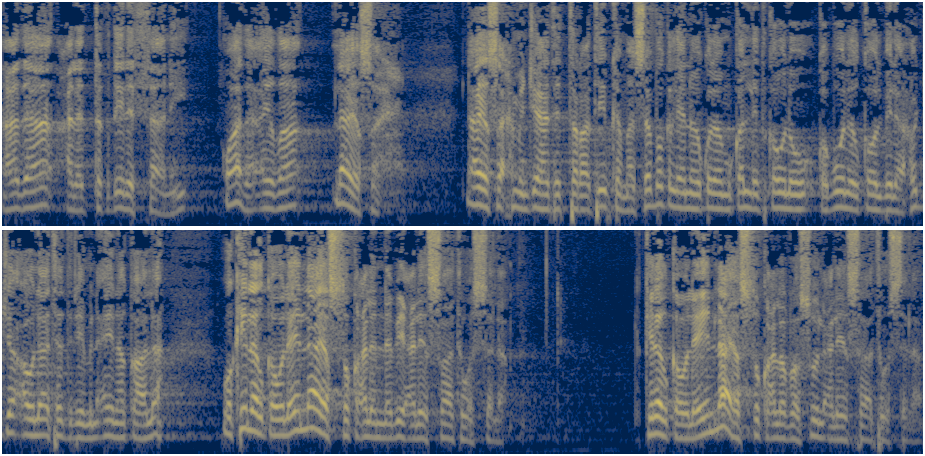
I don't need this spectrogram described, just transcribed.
هذا على التقدير الثاني وهذا أيضا لا يصح. لا يصح من جهة التراتيب كما سبق لأنه يقول المقلد قوله قبول القول بلا حجة أو لا تدري من أين قاله. وكلا القولين لا يصدق على النبي عليه الصلاة والسلام. كلا القولين لا يصدق على الرسول عليه الصلاة والسلام.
